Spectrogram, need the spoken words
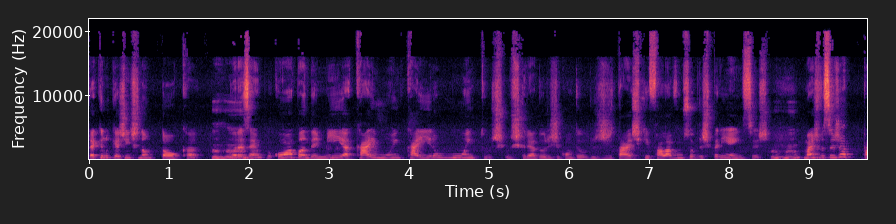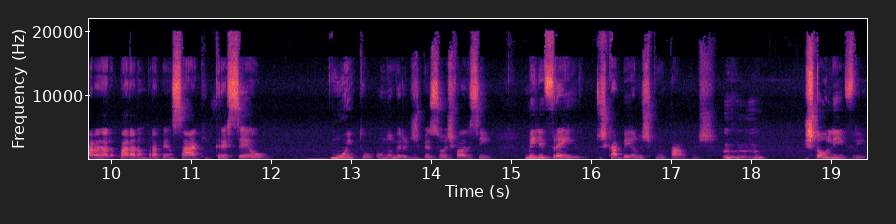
daquilo que a gente não toca. Uhum. Por exemplo, com a pandemia, cai muito, caíram muitos os criadores de conteúdos digitais que falavam sobre experiências. Uhum. Mas vocês já pararam para pensar que cresceu muito o número de pessoas que falaram assim: me livrei dos cabelos pintados. Uhum. Estou livre.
